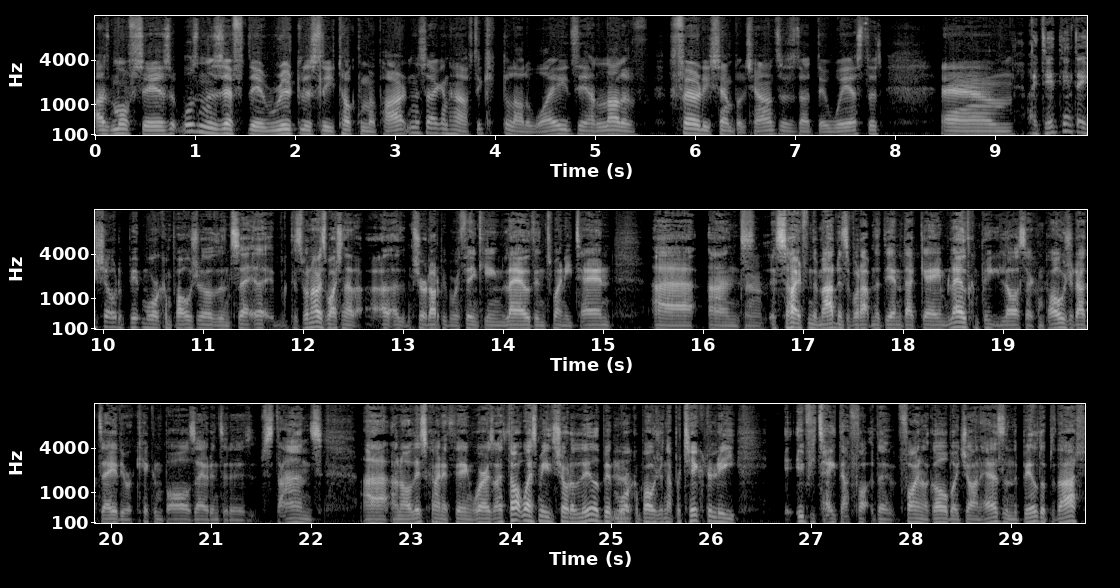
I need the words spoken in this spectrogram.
as Murph says, it wasn't as if they ruthlessly took them apart in the second half. They kicked a lot of wides. They had a lot of fairly simple chances that they wasted. Um, I did think they showed a bit more composure than say uh, because when I was watching that, I, I'm sure a lot of people were thinking Louth in 2010. Uh, and aside from the madness of what happened at the end of that game, Louth completely lost their composure that day. They were kicking balls out into the stands uh, and all this kind of thing. Whereas I thought Westmeath showed a little bit more Yeah. composure, and that particularly if you take that the final goal by John Heslin, the build up to that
